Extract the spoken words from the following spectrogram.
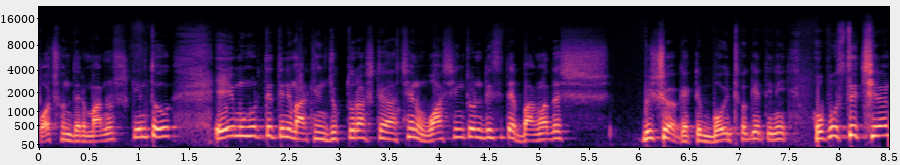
পছন্দের মানুষ। কিন্তু এই মুহূর্তে তিনি মার্কিন যুক্তরাষ্ট্রে আছেন। ওয়াশিংটন ডিসিতে বাংলাদেশ বিষয়ক একটি বৈঠকে তিনি উপস্থিত ছিলেন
